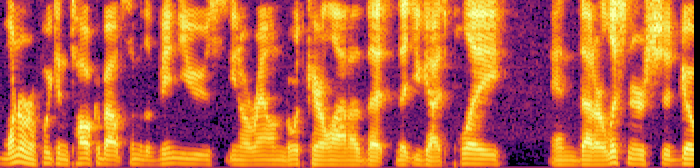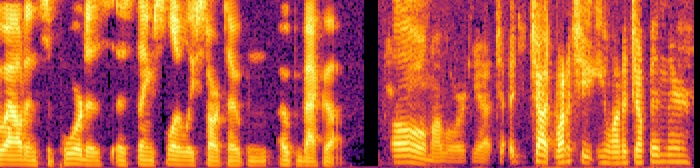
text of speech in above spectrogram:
wondering if we can talk about some of the venues you know around North Carolina that that you guys play, and that our listeners should go out and support as as things slowly start to open open back up. oh my lord, yeah, Chuck, why don't you you want to jump in there?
